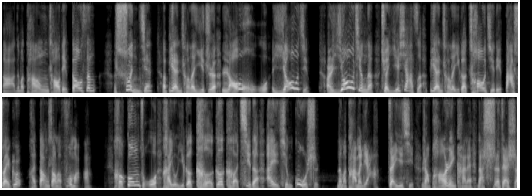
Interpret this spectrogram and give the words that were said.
啊，那么唐朝的高僧瞬间啊变成了一只老虎妖精，而妖精呢却一下子变成了一个超级的大帅哥，还当上了驸马，和公主还有一个可歌可泣的爱情故事。那么他们俩。在一起，让旁人看来那实在是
